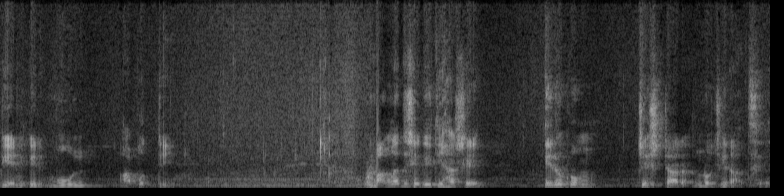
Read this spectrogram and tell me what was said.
বিএনপির মূল আপত্তি। বাংলাদেশের ইতিহাসে এরকম চেষ্টার নজির আছে।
